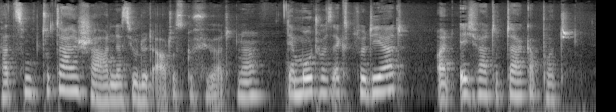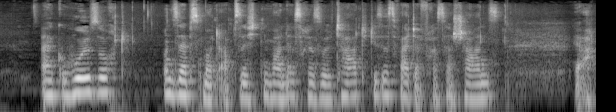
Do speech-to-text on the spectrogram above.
hat zum Totalschaden des Judith-Autos geführt. Ne? Der Motor ist explodiert und ich war total kaputt. Alkoholsucht und Selbstmordabsichten waren das Resultat dieses Weiterfresserschadens. Ja,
